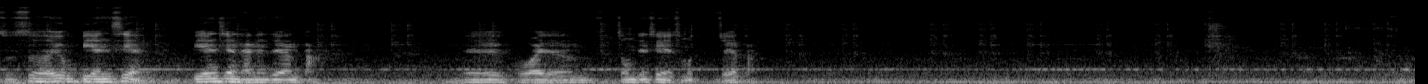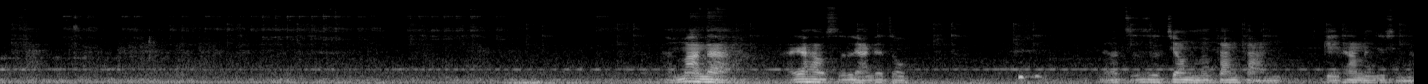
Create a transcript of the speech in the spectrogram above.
只适合用边线，边线才能这样打。呃，国外人中间线什么这样打？很慢的，还要耗时两个钟。然后只是教你们方法，给他们就行了。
